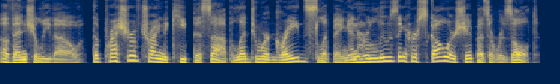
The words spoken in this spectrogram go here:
Eventually, though, the pressure of trying to keep this up led to her grades slipping and her losing her scholarship as a result,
